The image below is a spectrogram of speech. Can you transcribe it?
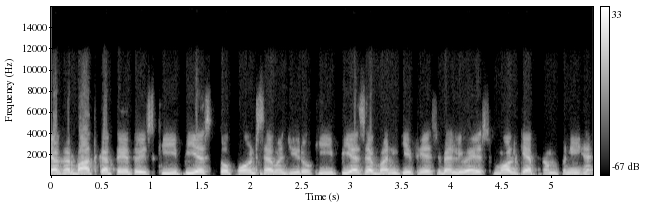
अगर बात करते हैं तो इसकी ईपीएस तो पॉइंट सेवन ज़ीरो की ईपीएस है वन की फेस वैल्यू है स्मॉल कैप कंपनी है।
